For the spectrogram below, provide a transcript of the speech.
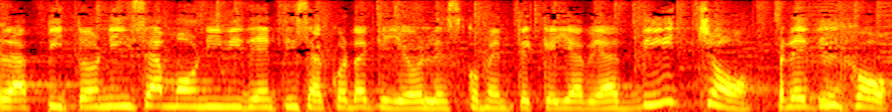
la pitonisa Moni Vidente y se acuerda que yo les comenté que ella había dicho, predijo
